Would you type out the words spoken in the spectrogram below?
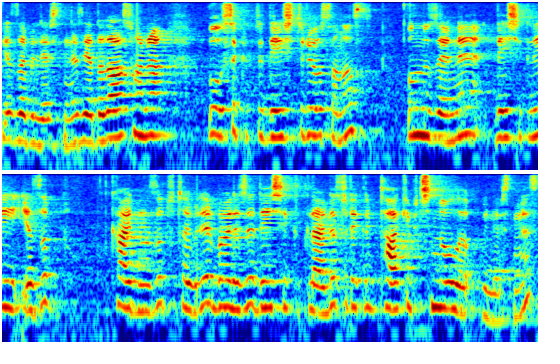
yazabilirsiniz ya da daha sonra bu script'i değiştiriyorsanız bunun üzerine değişikliği yazıp kaydınızı tutabilir. Böylece değişikliklerde sürekli bir takip içinde olabilirsiniz.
